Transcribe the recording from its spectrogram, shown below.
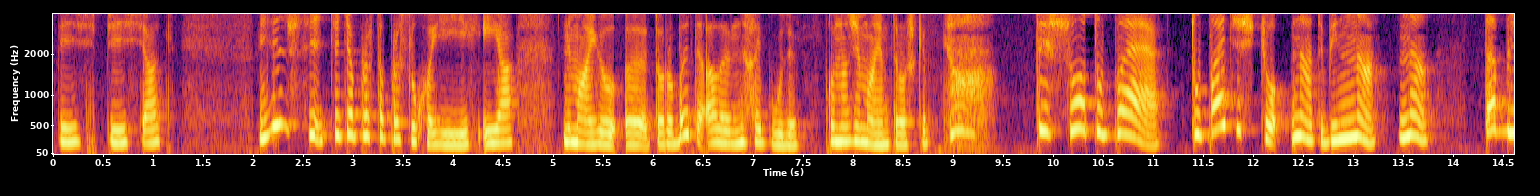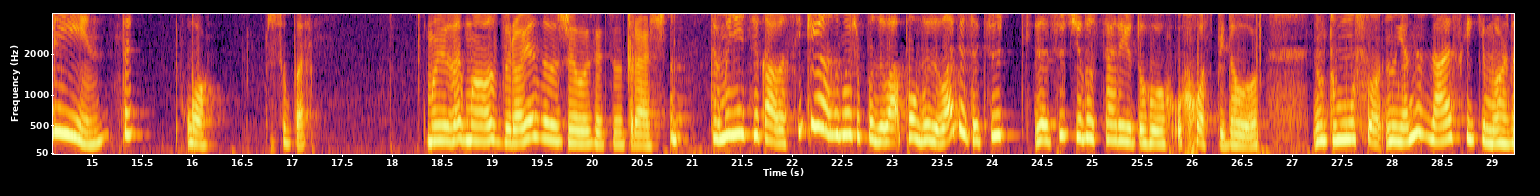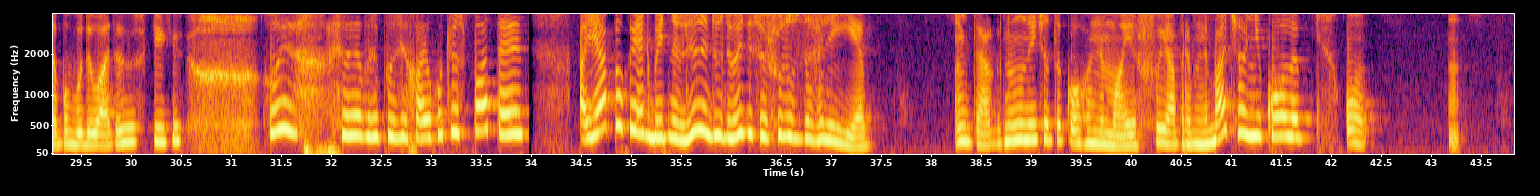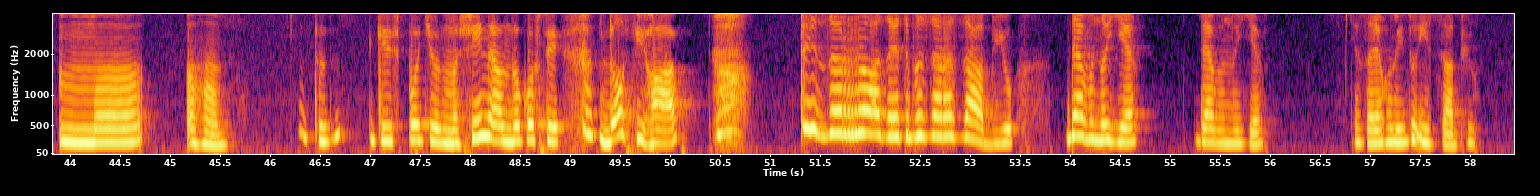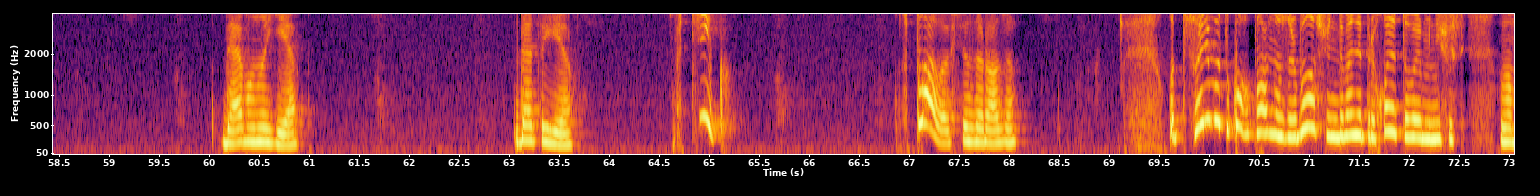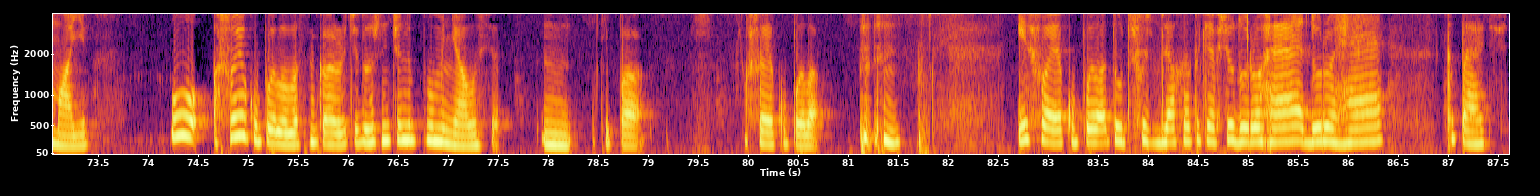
50. Мені здається, що тетя просто прослухає їх, і я не маю е, то робити, але нехай буде. Понажимаємо трошки. О, ти що тупе? Тупе чи що? На тобі, на, на. Та блін. Та... О, супер. У мене так мало здоров'я залишилося, це треш. То мені цікаво, скільки я зможу побудувати за цю, за цю цілу серію того хоспіталу? Ну тому що ну я не знаю, скільки можна побудувати, за скільки. Ой, все, я вже позіхаю, хочу спати. А я поки як бідна людина йду дивитися, що тут взагалі є. Так, ну нічого такого немає, що я прям не бачила ніколи. О. м, Ага. Тут якийсь потім машини, але коштує дофіга. Ти зараза, я тебе зараз заб'ю. Де воно є? Де воно є? Я зараз його знайду і заб'ю. Де воно є? Де ти є? Втік. Сплавився зараза. От що я йому такого поганого зробила, що він до мене приходить, то він мені щось ламає. О, а що я купила, власне кажучи? Тут ж нічого не помінялося. Типа, що я купила? І що я купила? Тут щось бляха таке все дороге, дороге. Капець.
